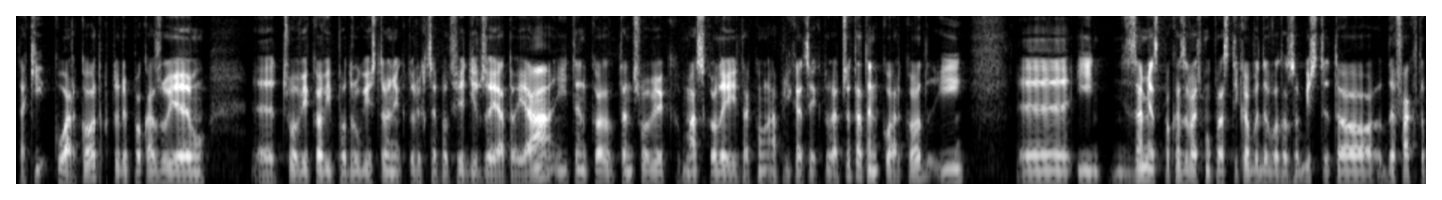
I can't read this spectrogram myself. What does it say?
taki QR-kod, który pokazuje człowiekowi po drugiej stronie, który chce potwierdzić, że ja to ja i ten, ten człowiek ma z kolei taką aplikację, która czyta ten QR kod i e, i zamiast pokazywać mu plastikowy dowód osobisty, to de facto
